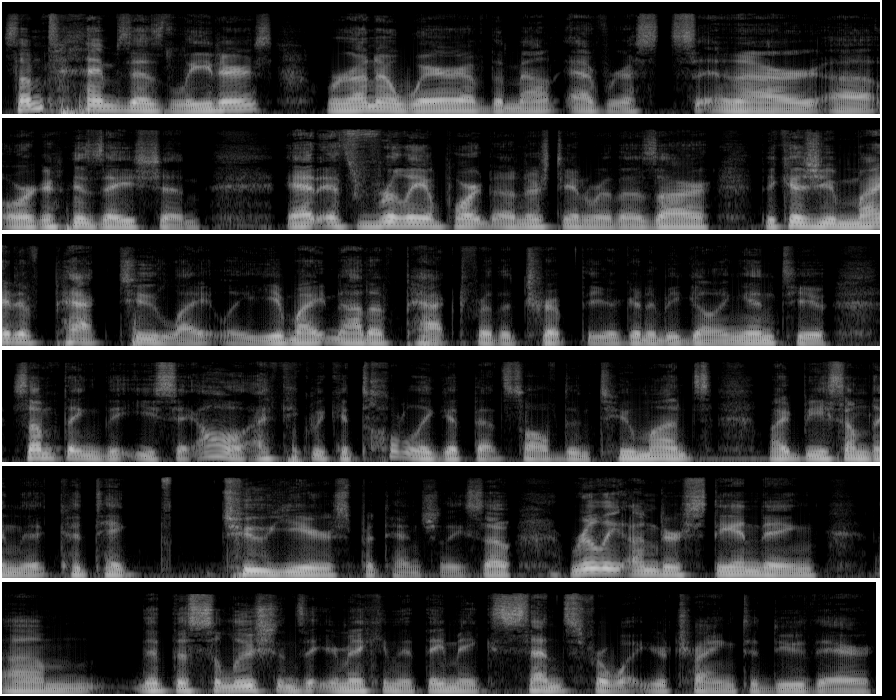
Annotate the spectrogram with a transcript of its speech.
sometimes as leaders, we're unaware of the Mount Everests in our uh, organization. And it's really important to understand where those are because you might have packed too lightly. You might not have packed for the trip that you're going to be going into. Something that you say, oh, I think we could totally get that solved in two months might be something that could take two years potentially. So really understanding um, that the solutions that you're making that they make sense for what you're trying to do there.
